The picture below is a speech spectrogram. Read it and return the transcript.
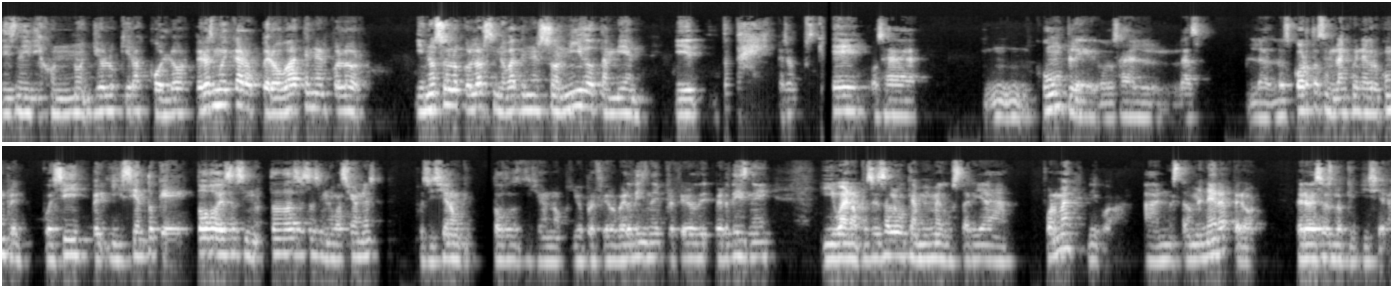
Disney dijo, no, yo lo quiero a color, pero es muy caro, pero va a tener color. Y no solo color, sino va a tener sonido también. Y, pero pues qué, o sea, mm, cumple, o sea, las, la- los cortos en blanco y negro cumplen. Pues sí, pero- y siento que todo esas, todas esas innovaciones, pues hicieron que todos dijeran, no, yo prefiero ver Disney, prefiero ver Disney. Y bueno, pues es algo que a mí me gustaría formar, digo, a, a nuestra manera, pero, pero eso es lo que quisiera.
